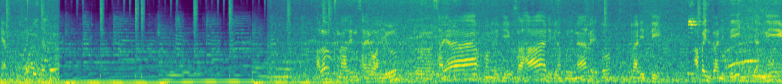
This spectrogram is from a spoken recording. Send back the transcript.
Siap. Halo, kenalin saya Wahyu. Eh, saya memiliki usaha di bidang kuliner yaitu Traditi. Apa itu Traditi? Yakni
